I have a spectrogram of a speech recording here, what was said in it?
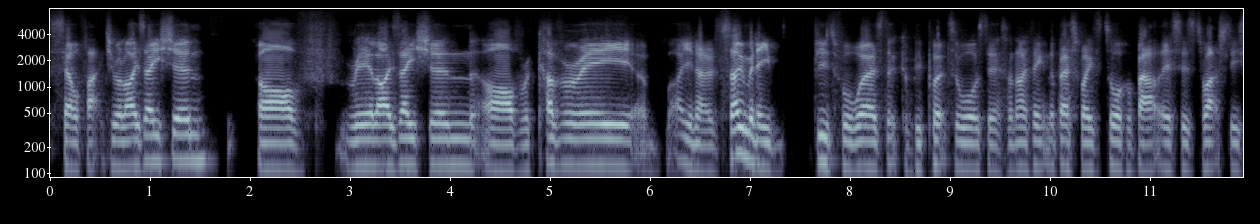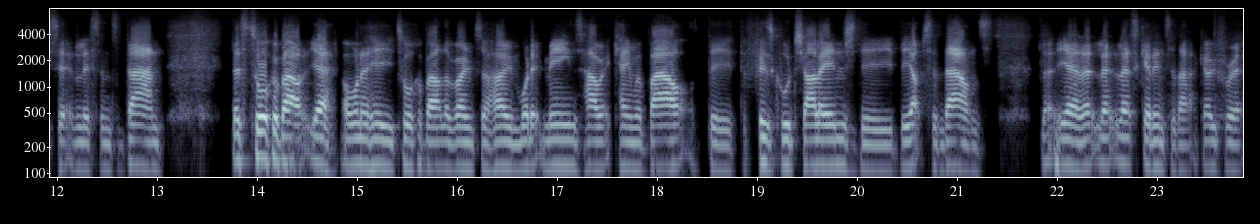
self actualization, of realization, of recovery. You know, so many beautiful words that can be put towards this. And I think the best way to talk about this is to actually sit and listen to Dan. Let's talk about yeah i want to hear you talk about the Rome to Home what it means how it came about the the physical challenge the the ups and downs. Yeah let, let, let's get into that. Go for it.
